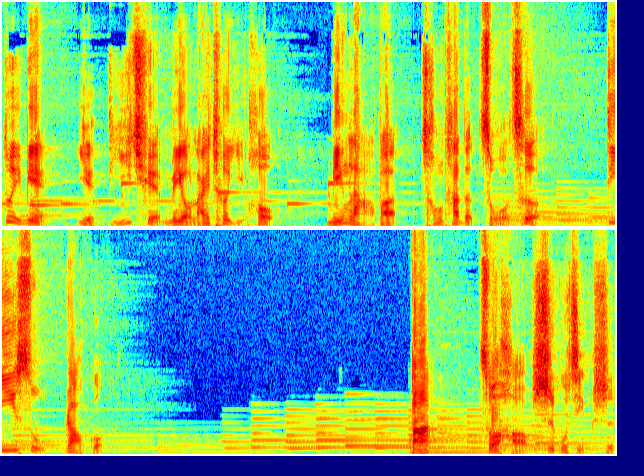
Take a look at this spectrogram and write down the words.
对面也的确没有来车以后，鸣喇叭从他的左侧低速绕过。八，做好事故警示。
